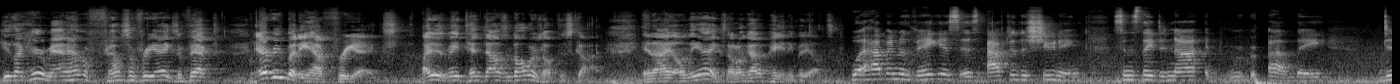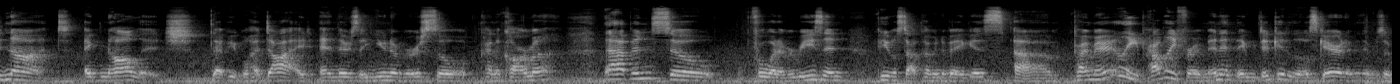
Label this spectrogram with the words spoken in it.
he's like, here, man, have, a, have some free eggs. In fact, everybody have free eggs. I just made $10,000 off this guy. And I own the eggs. I don't got to pay anybody else. what happened with Vegas is after the shooting, since they did not, um, they did not acknowledge that people had died, and there's a universal kind of karma that happened. So, for whatever reason, people stopped coming to Vegas. Um, primarily, probably for a minute, they did get a little scared. I mean, there was a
